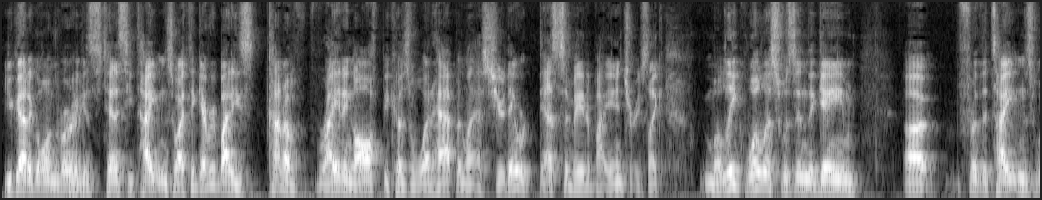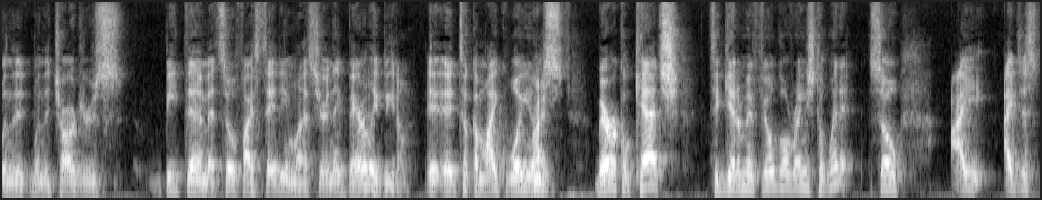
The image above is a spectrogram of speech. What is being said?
You got to go on the road right. against the Tennessee Titans, so I think everybody's kind of writing off because of what happened last year. They were decimated by injuries. Like Malik Willis was in the game uh, for the Titans when the when the Chargers beat them at SoFi Stadium last year, and they barely right. beat them. It, it, took a Mike Williams right. miracle catch to get them in field goal range to win it. So I I just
